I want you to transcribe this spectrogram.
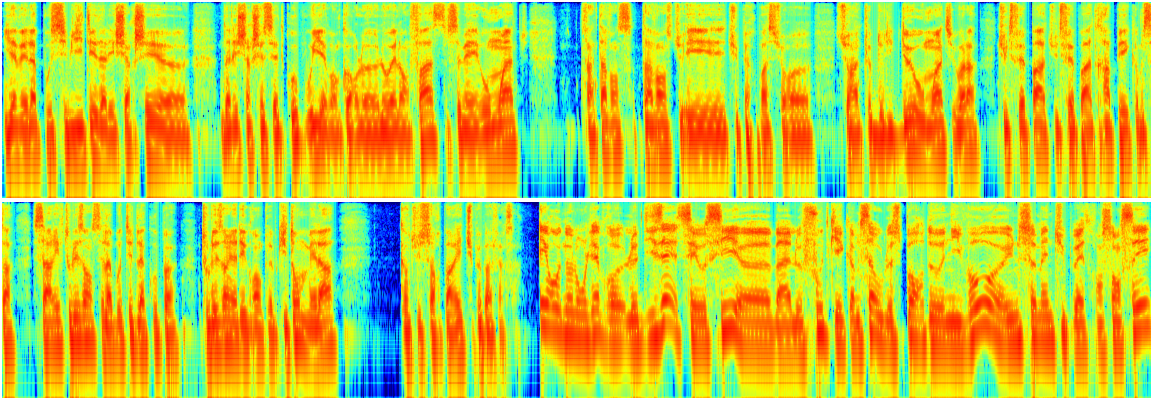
Il y avait la possibilité d'aller chercher euh, d'aller chercher cette coupe. Oui, il y avait encore le- l'OL en face, mais au moins Enfin, t'avances, t'avances, et tu perds pas sur euh, sur un club de Ligue 2. Au moins, tu voilà, tu te fais pas, tu te fais pas attraper comme ça. Ça arrive tous les ans. C'est la beauté de la coupe. hein. Tous les ans, il y a des grands clubs qui tombent, mais là, quand tu sors Paris, tu peux pas faire ça. Et Renaud Longuèvre le disait, c'est aussi euh, bah, le foot qui est comme ça ou le sport de haut niveau. Euh, Une semaine tu peux être encensé,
